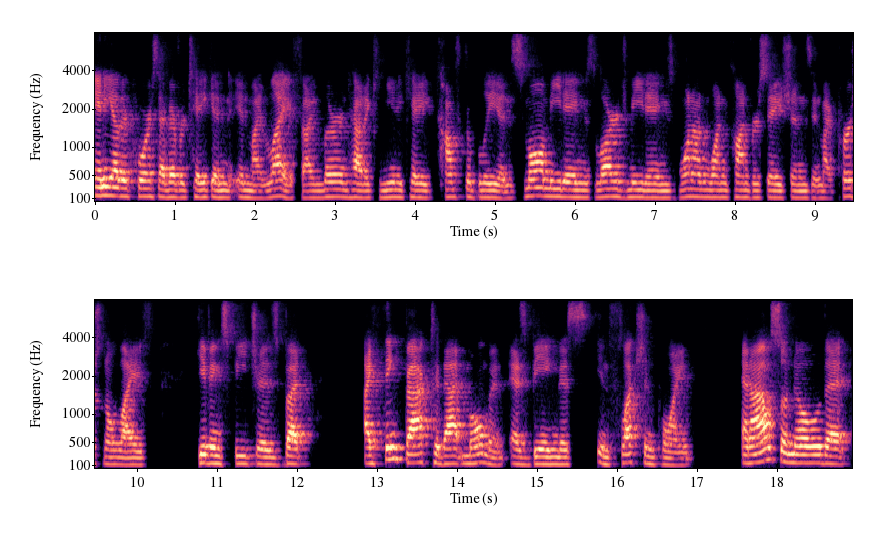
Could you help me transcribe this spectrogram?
any other course I've ever taken in my life. I learned how to communicate comfortably in small meetings, large meetings, one on one conversations in my personal life, giving speeches. But I think back to that moment as being this inflection point. And I also know that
